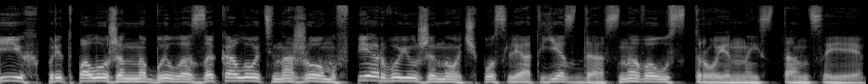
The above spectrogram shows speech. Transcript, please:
Их предположено было заколоть ножом в первую же ночь после отъезда с новоустроенной станции.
